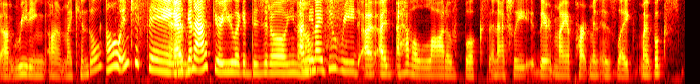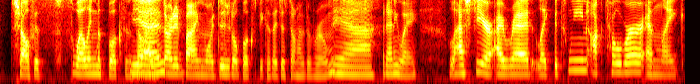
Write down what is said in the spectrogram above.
um, reading on my kindle. Oh interesting. And i was gonna ask you are you like a digital you know i mean i do read i i, I have a lot of books and actually there my apartment is like my books shelf is swelling with books and so yes. I've started buying more digital books because I just don't have the room. Yeah. But anyway, last year I read like between October and like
